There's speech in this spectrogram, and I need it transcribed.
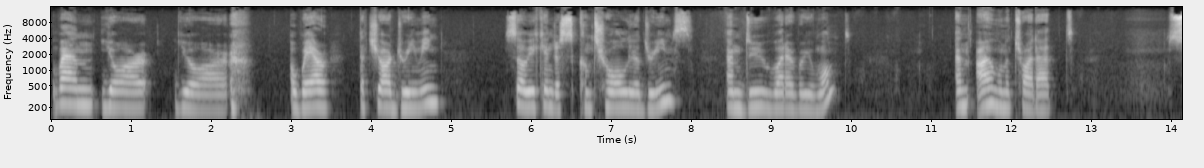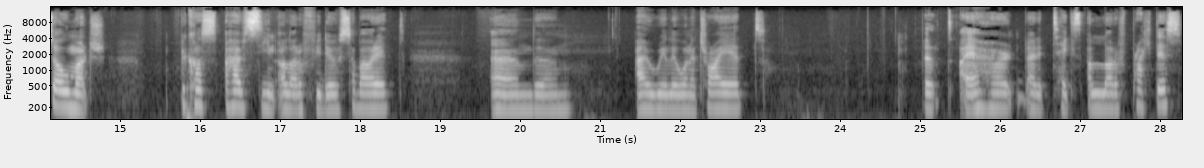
when you're you're aware that you are dreaming so you can just control your dreams and do whatever you want and i want to try that so much because i have seen a lot of videos about it and um, i really want to try it but i heard that it takes a lot of practice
